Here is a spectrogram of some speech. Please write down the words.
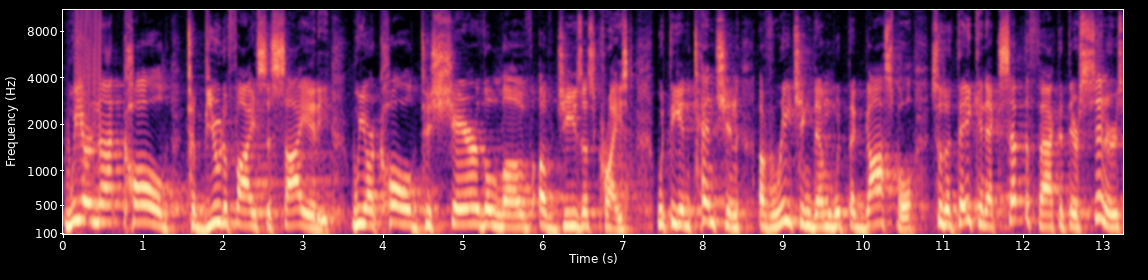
We are not called to beautify society. We are called to share the love of Jesus Christ with the intention of reaching them with the gospel so that they can accept the fact that they're sinners,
